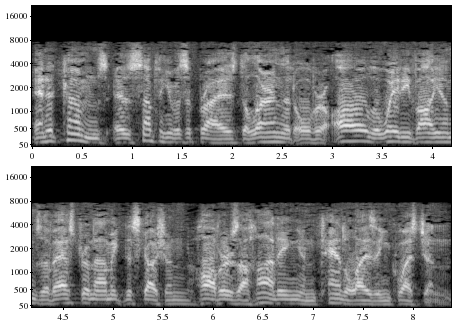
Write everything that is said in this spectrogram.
and it comes as something of a surprise to learn that over all the weighty volumes of astronomic discussion hovers a haunting and tantalizing question.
